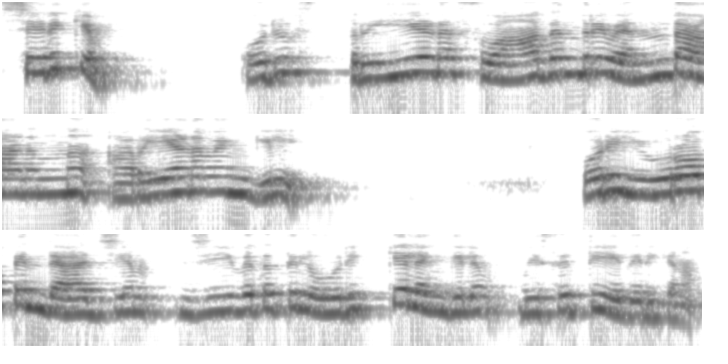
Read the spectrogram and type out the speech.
ശരിക്കും ഒരു സ്ത്രീയുടെ സ്വാതന്ത്ര്യം എന്താണെന്ന് അറിയണമെങ്കിൽ ഒരു യൂറോപ്യൻ രാജ്യം ജീവിതത്തിൽ ഒരിക്കലെങ്കിലും വിസിറ്റ് ചെയ്തിരിക്കണം.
